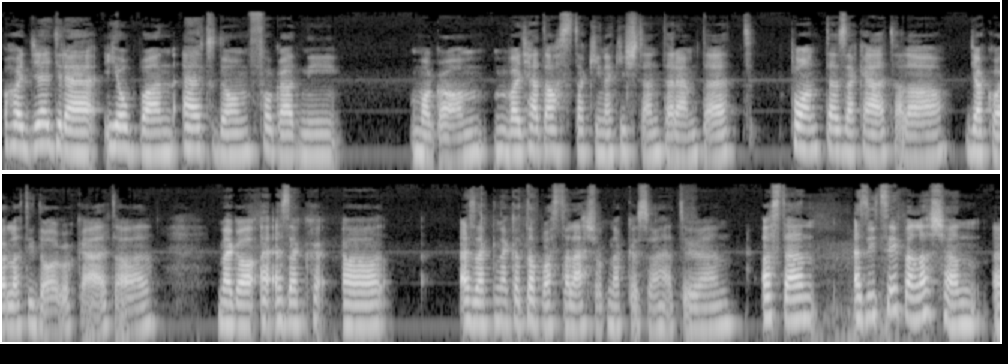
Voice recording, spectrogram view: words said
hogy egyre jobban el tudom fogadni magam, vagy hát azt, akinek Isten teremtett, pont ezek által a gyakorlati dolgok által, meg a, ezek a, ezeknek a tapasztalásoknak köszönhetően. Aztán ez így szépen lassan uh,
